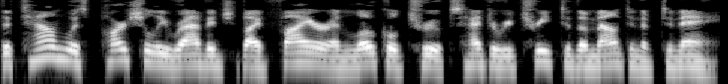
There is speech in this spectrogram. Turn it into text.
The town was partially ravaged by fire and local troops had to retreat to the mountain of Tanay.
